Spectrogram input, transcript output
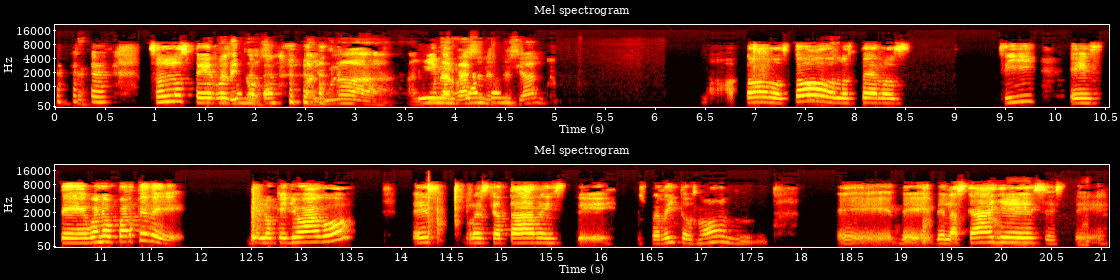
Son los perros, ¿Alguna, alguna raza en especial? No, todos, todos los perros. Sí, este, bueno, parte de, de lo que yo hago es rescatar este los perritos, ¿no? Eh, de, de, las calles, este,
